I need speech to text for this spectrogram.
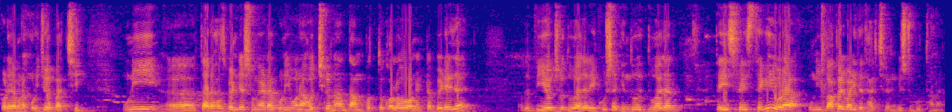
পরে আমরা পরিচয় পাচ্ছি। উনি তার হাজব্যান্ডের সঙ্গে একটা গণিমনা হচ্ছিল না, দাম্পত্য কলহ অনেকটা বেড়ে যায়। ওদের বিয়ে হয়েছিল দু হাজার একুশে, কিন্তু দু হাজার তেইশ ফেজ থেকেই ওরা, উনি বাপের বাড়িতে থাকছিলেন বিষ্ণুপুর থানায়।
